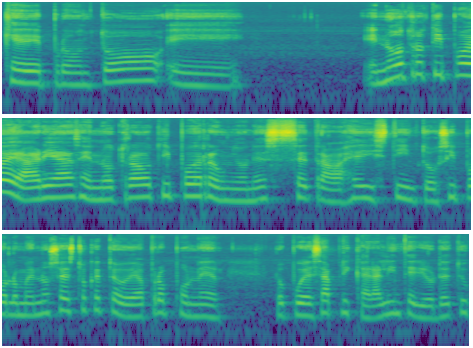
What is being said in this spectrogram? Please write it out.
que de pronto eh, en otro tipo de áreas, en otro tipo de reuniones se trabaje distinto. Si por lo menos esto que te voy a proponer lo puedes aplicar al interior de tu,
